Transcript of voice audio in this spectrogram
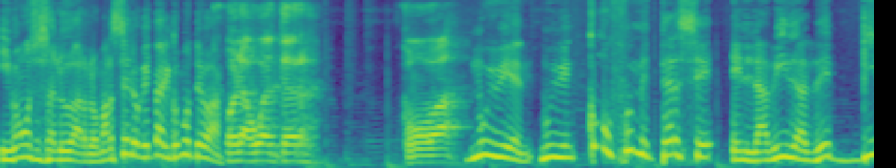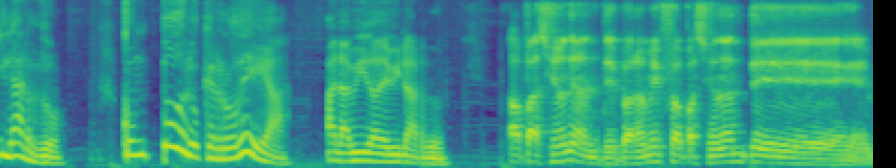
Y vamos a saludarlo. Marcelo, ¿qué tal? ¿Cómo te va? Hola Walter, ¿cómo va? Muy bien, muy bien. ¿Cómo fue meterse en la vida de Vilardo? Con todo lo que rodea a la vida de Vilardo. Apasionante, para mí fue apasionante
